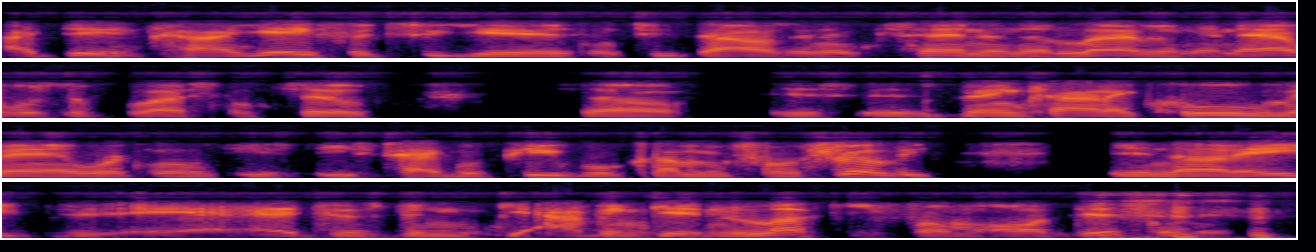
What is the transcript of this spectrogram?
I did Kanye for two years in 2010 and 11, and that was a blessing too. So it's, it's been kind of cool, man, working with these these type of people coming from Philly. You know, they I just been I've been getting lucky from auditioning,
